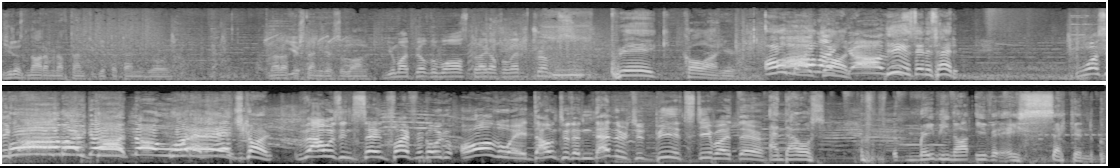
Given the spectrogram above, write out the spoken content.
he does not have enough time to get that timing rolling. Not after You- standing there so long. You might build the walls, but I got the ledge trumps. Big call out here. Oh, oh my, Oh my god. God, He is in his head. Was he? Oh, oh my god! No What way! an edge guard! That was insane. Faifre going all the way down to the nether to beat Steve right there. And that was maybe not even a second b-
